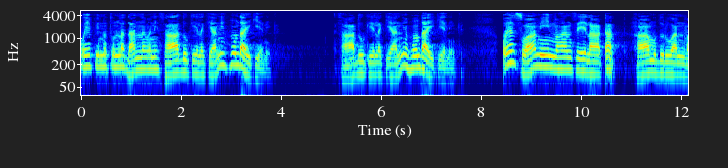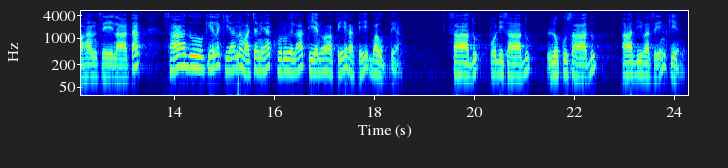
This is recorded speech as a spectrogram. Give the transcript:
ඔය පින්නතුන්ලා දන්නවනේ සාදු කියලා කියන්නේ හොඳයි කියන එක. සාදු කියලා කියන්නේ හොඳයි කියන එක. ඔය ස්වාමීන් වහන්සේලාටත් හාමුදුරුවන් වහන්සේලාටත් සාදු කියලා කියන වචනයක් හුරු වෙලා තියෙනවා අපේ රටේ බෞද්ධයන්. සාදු, පොඩි සාදු, ලොකු සාදු ආදී වශයෙන් කියනවා.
